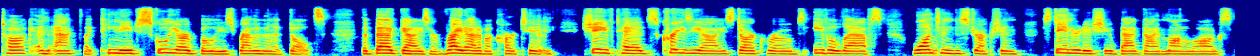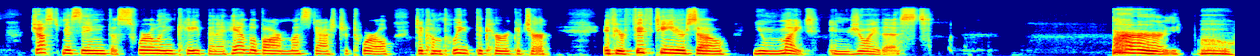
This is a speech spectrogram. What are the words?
talk and act like teenage schoolyard bullies rather than adults. The bad guys are right out of a cartoon shaved heads, crazy eyes, dark robes, evil laughs, wanton destruction, standard issue bad guy monologues, just missing the swirling cape and a handlebar mustache to twirl to complete the caricature. If you're 15 or so, you might enjoy this. Burn. Ooh.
